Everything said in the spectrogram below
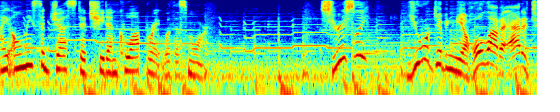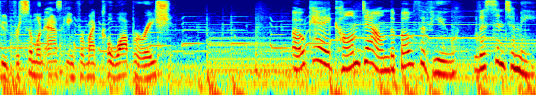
I only suggested she didn't cooperate with us more. Seriously? You were giving me a whole lot of attitude for someone asking for my cooperation. Okay, calm down, the both of you. Listen to me.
